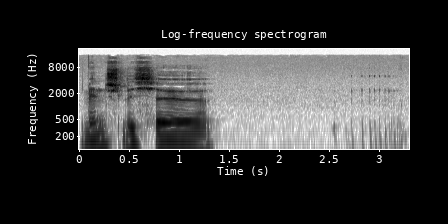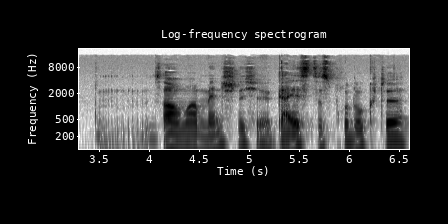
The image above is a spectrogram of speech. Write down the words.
menschliche sagen wir mal, menschliche Geistesprodukte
